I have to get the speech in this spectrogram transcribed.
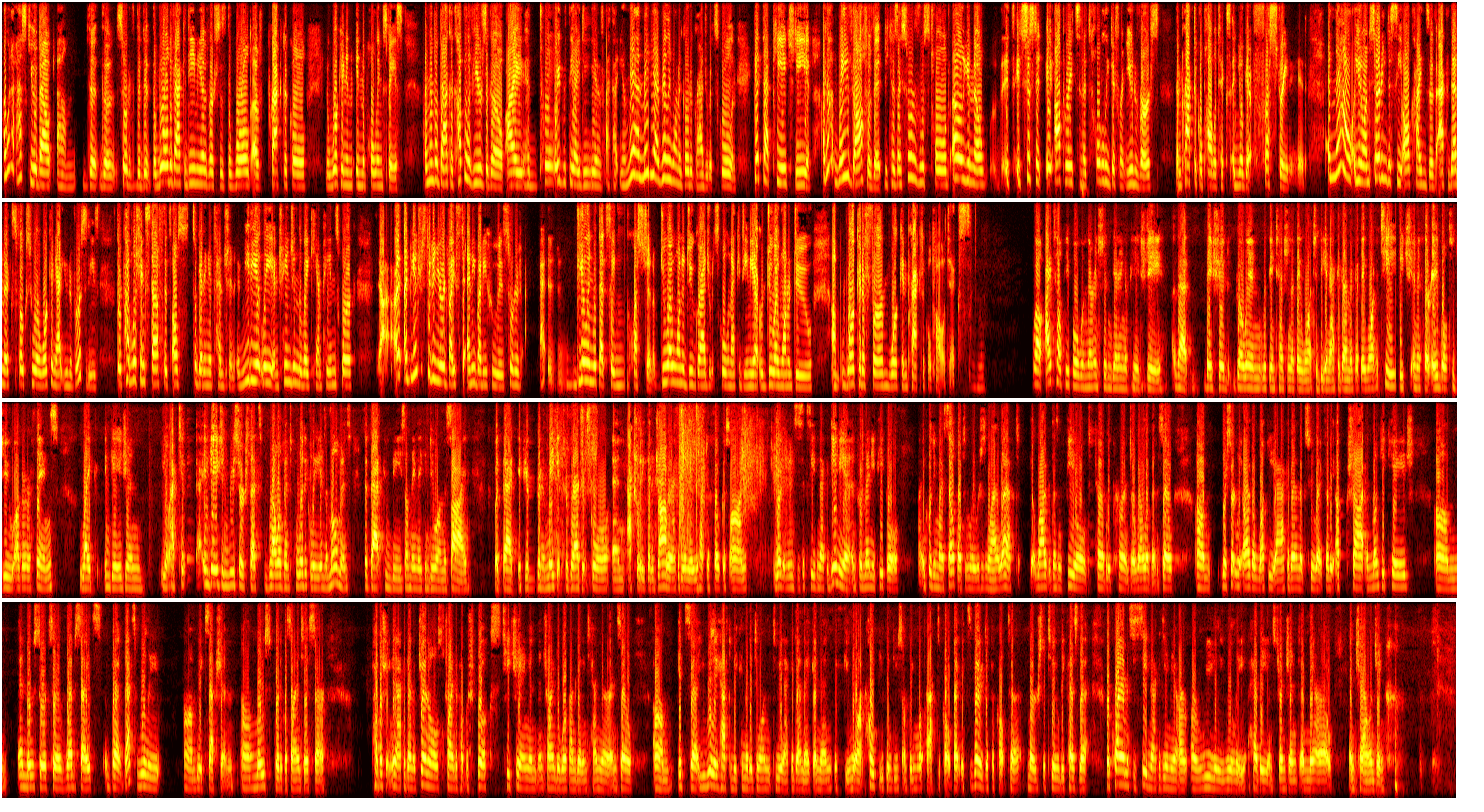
I want to ask you about um, the the sort of the the world of academia versus the world of practical, you know, working in, in the polling space. I remember back a couple of years ago, I had toyed with the idea of, I thought, you know, man, maybe I really want to go to graduate school and get that PhD. And I got waved off of it because I sort of was told, oh, you know, it's, it's just, it, it operates in a totally different universe than practical politics and you'll get frustrated. And now, you know, I'm starting to see all kinds of academics, folks who are working at universities, they're publishing stuff that's also getting attention immediately and changing the way campaigns work. I'd be interested in your advice to anybody who is sort of uh, dealing with that same question of do I want to do graduate school in academia or do I want to do um, work at a firm, work in practical politics? Mm-hmm. Well, I tell people when they're interested in getting a PhD that they should go in with the intention that they want to be an academic, that they want to teach, and if they're able to do other things like engage in you know acti- engage in research that's relevant politically in the moment that that can be something they can do on the side. But that if you're going to make it through graduate school and actually get a job in academia you have to focus on what it means to succeed in academia. And for many people including myself ultimately which is why i left a lot of it doesn't feel terribly current or relevant. So um, there certainly are the lucky academics who write for the upshot and monkey cage um, and those sorts of websites. But that's really um, the exception. Um, most political scientists are publishing in academic journals, trying to publish books, teaching, and, and trying to work on getting tenure. And so um, it's uh, you really have to be committed to one to be an academic, and then if you want hope, you can do something more practical. But it's very difficult to merge the two because the requirements to succeed in academia are, are really, really heavy and stringent and narrow and challenging.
